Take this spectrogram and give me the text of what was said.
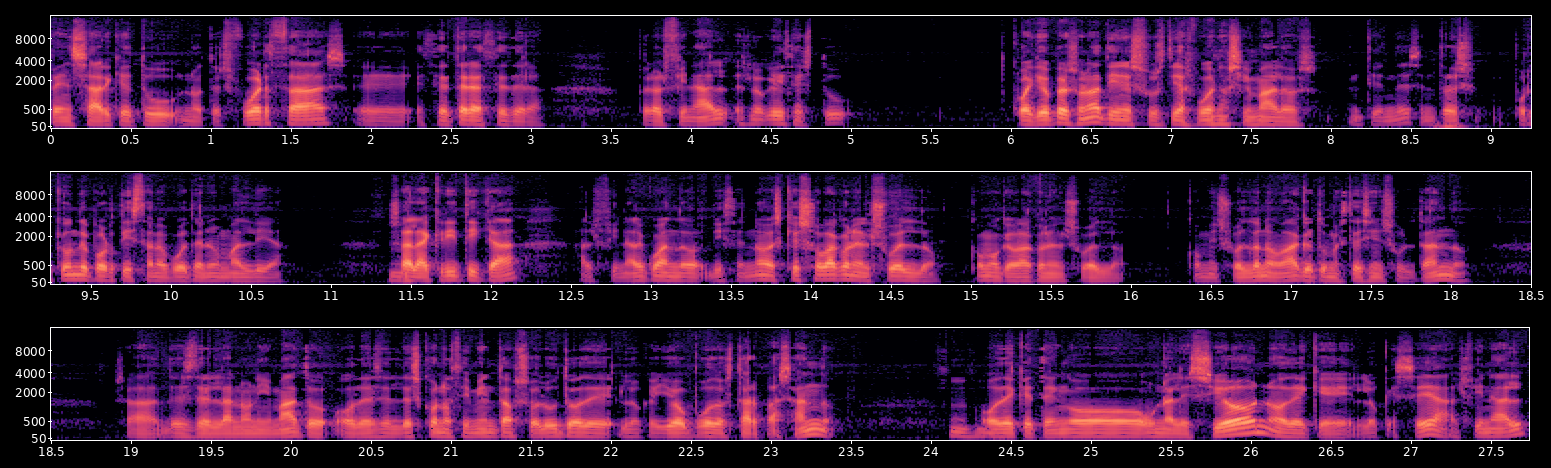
pensar que tú no te esfuerzas, etcétera, etcétera. Pero al final es lo que dices tú. Cualquier persona tiene sus días buenos y malos, ¿entiendes? Entonces, ¿por qué un deportista no puede tener un mal día? O sea, mm. la crítica, al final cuando dicen, no, es que eso va con el sueldo. ¿Cómo que va con el sueldo? Con mi sueldo no va que tú me estés insultando. O sea, desde el anonimato o desde el desconocimiento absoluto de lo que yo puedo estar pasando. O de que tengo una lesión o de que lo que sea. Al final,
